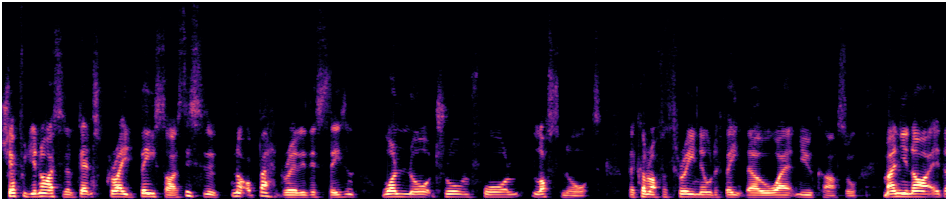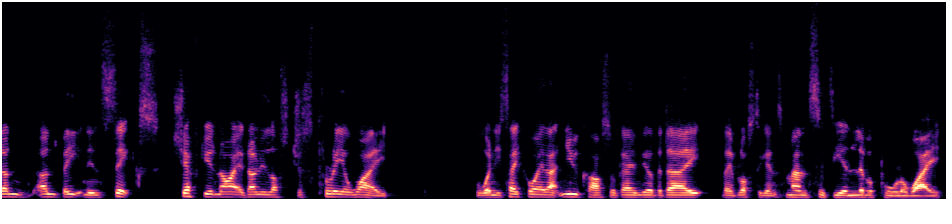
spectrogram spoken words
Sheffield United against Grade B sides. This is not a bad, really, this season. 1 0, drawn 4, lost 0. They're coming off a 3 0 defeat, though, away at Newcastle. Man United un- unbeaten in 6. Sheffield United only lost just 3 away. When you take away that Newcastle game the other day, they've lost against Man City and Liverpool away.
